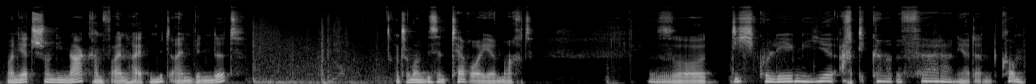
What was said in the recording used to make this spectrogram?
ob man jetzt schon die Nahkampfeinheiten mit einbindet. Und schon mal ein bisschen Terror hier macht. So, dich, Kollegen hier. Ach, die können wir befördern. Ja, dann komm.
